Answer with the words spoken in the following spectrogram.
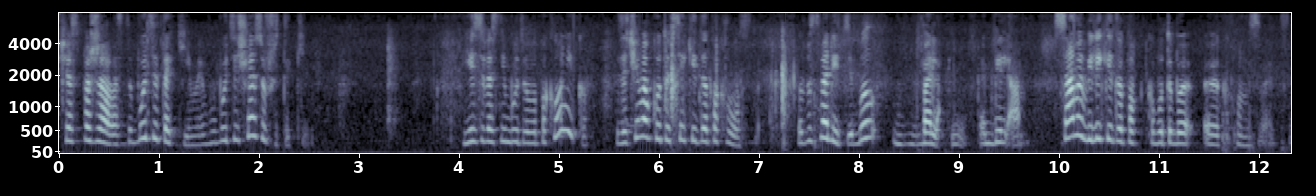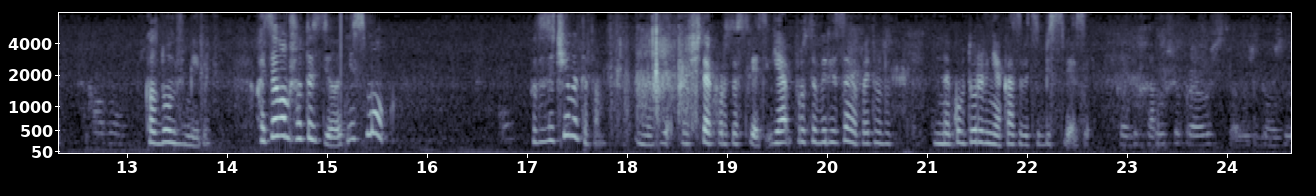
Сейчас, пожалуйста, будьте такими, вы будете сейчас уже такими. Если у вас не будет идолопоклонников, зачем вам какое-то всякие идолопоклонства? Вот посмотрите, был Баля, Бильам, самый великий идолопоклонник, как будто бы, э, как он называется? Колдун. Колдун в мире. Хотел вам что-то сделать, не смог. Вот зачем это вам? Нет, я прочитаю просто связь. Я просто вырезаю, поэтому тут на каком-то уровне оказывается без связи. Как бы хорошее пророчество, оно же должно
